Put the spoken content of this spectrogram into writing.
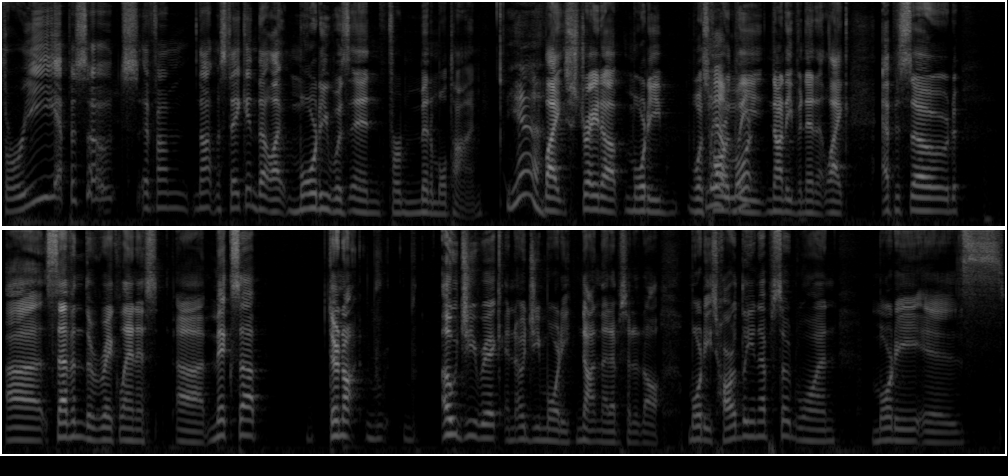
three episodes, if I'm not mistaken, that like Morty was in for minimal time. Yeah. Like straight up, Morty was Yeah, hardly Mor- not even in it. Like episode uh seven, the Ricklantis uh mix up. They're not OG Rick and OG Morty not in that episode at all. Morty's hardly in episode one. Morty is,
